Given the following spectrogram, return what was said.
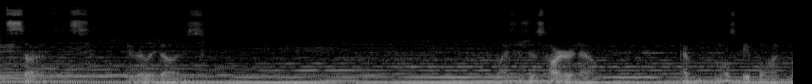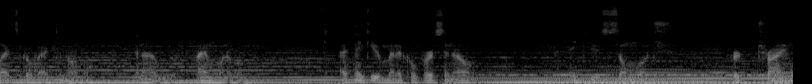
It sucks. It really does. Life is just harder now. Most people want life to go back to normal, and I, I am one of them. I thank you, medical personnel. I thank you so much for trying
